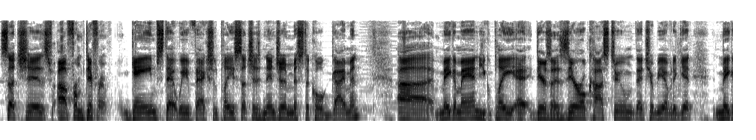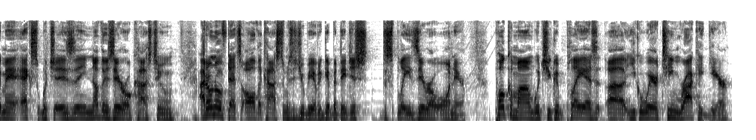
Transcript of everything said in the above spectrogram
such as uh, from different games that we've actually played, such as Ninja Mystical Goemon, uh, Mega Man. You can play. Uh, there's a Zero costume that you'll be able to get. Mega Man X, which is another Zero costume. I don't know if that's all the costumes that you'll be able to get, but they just displayed Zero on there. Pokemon, which you could play as, uh, you could wear Team Rocket gear,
